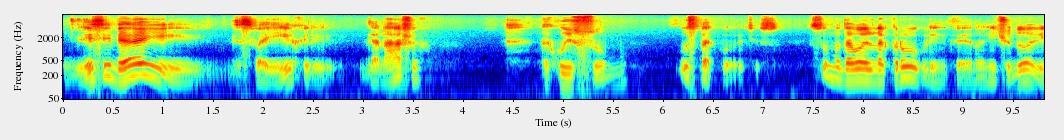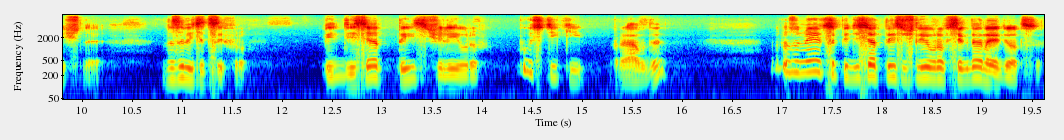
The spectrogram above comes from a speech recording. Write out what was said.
Для себя и для своих или для наших. Какую сумму? Успокойтесь. Сумма довольно кругленькая, но не чудовищная. Назовите цифру. Пятьдесят тысяч ливров. Пустяки. Правда? Разумеется, пятьдесят тысяч ливров всегда найдется.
